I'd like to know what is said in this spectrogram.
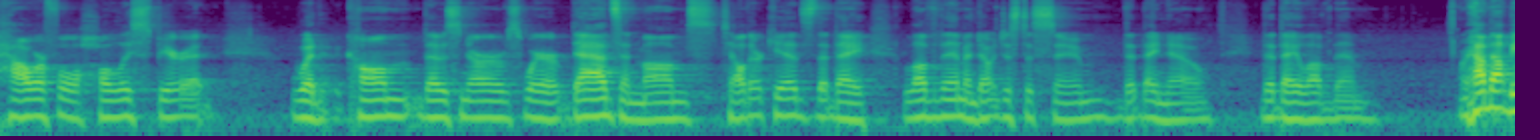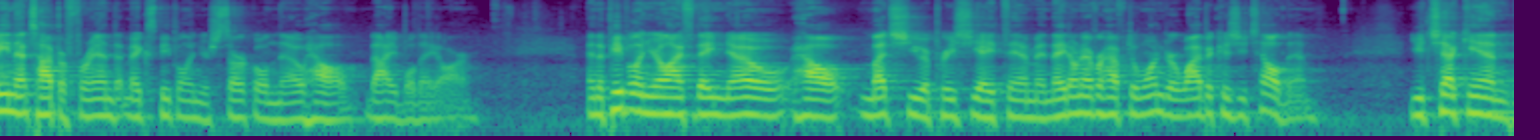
powerful Holy Spirit would calm those nerves where dads and moms tell their kids that they love them and don't just assume that they know that they love them. Or how about being that type of friend that makes people in your circle know how valuable they are? And the people in your life, they know how much you appreciate them, and they don't ever have to wonder why, because you tell them. You check in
